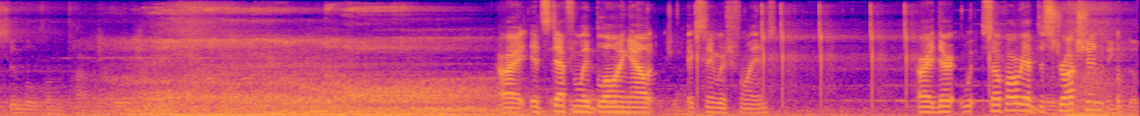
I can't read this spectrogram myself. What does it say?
Those symbols on the top. Alright, it's definitely blowing out extinguished flames. Alright, there. So far we have destruction. I think those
